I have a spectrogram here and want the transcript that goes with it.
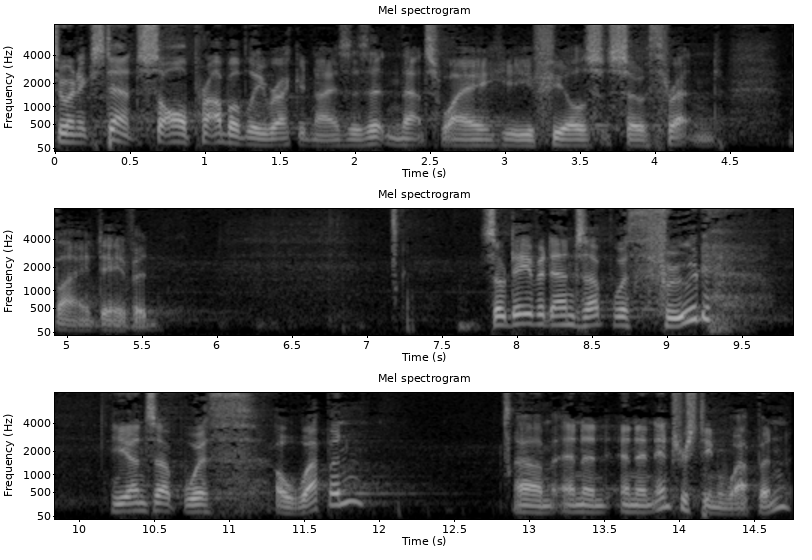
To an extent, Saul probably recognizes it, and that's why he feels so threatened by David. So David ends up with food. He ends up with a weapon, um, and, an, and an interesting weapon.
